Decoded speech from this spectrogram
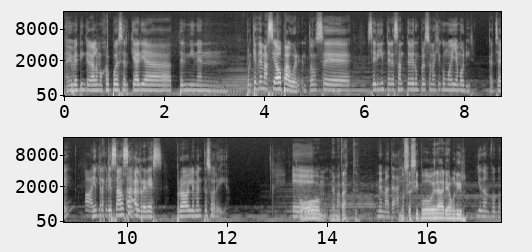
A mí me tinca que a lo mejor puede ser que Arya termine en... Porque es demasiado power, entonces sería interesante ver un personaje como ella morir, ¿cachai? Ay, Mientras que Sansa al revés, probablemente sobreviva. Eh, Oh, me mataste. Me mataste. No sé si puedo ver a Arya morir. Yo tampoco.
